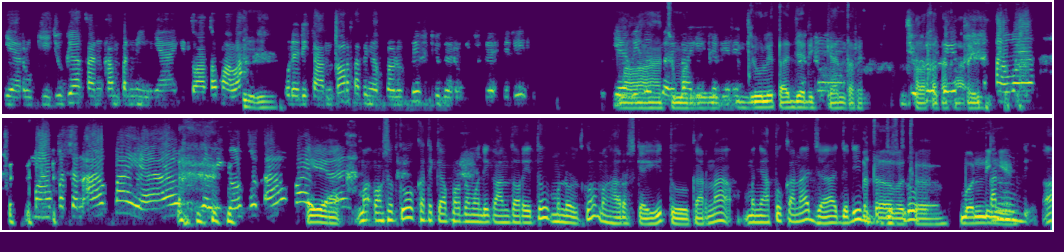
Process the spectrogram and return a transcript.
ya rugi juga kan company-nya gitu atau malah hmm. udah di kantor tapi nggak produktif juga rugi juga jadi ya malah cuma julid aja di kantor kalau kata Karin. Sama mau pesan apa ya? Beli GoFood apa iya. ya? Mak maksudku ketika pertemuan di kantor itu menurutku memang harus kayak gitu karena menyatukan aja. Jadi betul, justru betul. bonding kan, uh,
